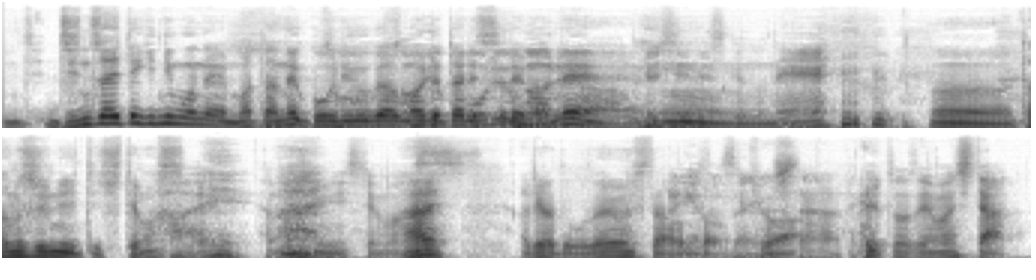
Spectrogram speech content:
じ人材的にもね、またね、合流が生まれたりすればね、そういう嬉しいですけどね。うん、うん楽しみにしてます。はい。楽しみにしてます。はい、ありがとうございました。ありがとうございましたありがとうございました。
